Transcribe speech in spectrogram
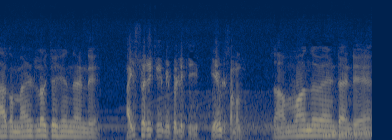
నాకు మెంటలు వచ్చేసిందండి. ఐశ్వర్యకి మీ పెళ్ళికి ఏమిటి సంబంధం? సంబంధం ఏంటండి?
